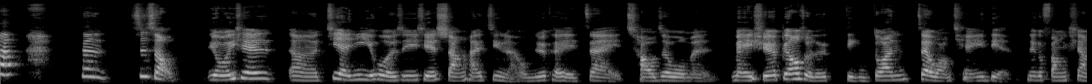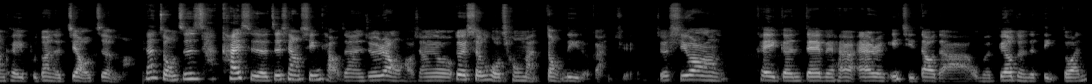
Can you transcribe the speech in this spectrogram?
但至少有一些呃建议或者是一些伤害进来，我们就可以再朝着我们美学标准的顶端再往前一点，那个方向可以不断的校正嘛。但总之开始的这项新挑战，就让我好像又对生活充满动力的感觉。就希望可以跟 David 还有 Eric 一起到达我们标准的顶端，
